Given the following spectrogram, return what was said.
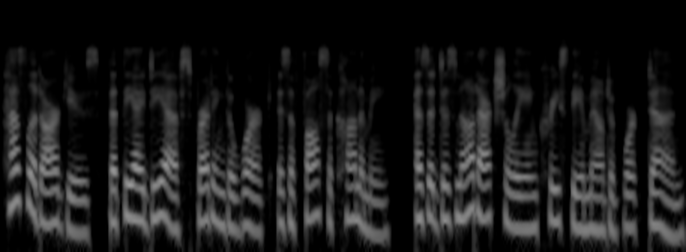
Hazlitt argues that the idea of spreading the work is a false economy, as it does not actually increase the amount of work done,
